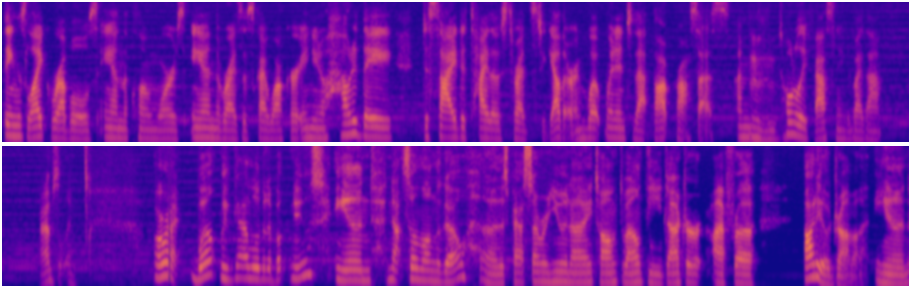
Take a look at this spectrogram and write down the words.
things like Rebels and the Clone Wars and the Rise of Skywalker. And, you know, how did they decide to tie those threads together and what went into that thought process? I'm Mhm. totally fascinated by that. Absolutely. All right. Well, we've got a little bit of book news, and not so long ago, uh, this past summer, you and I talked about the Dr. Aphra audio drama. And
